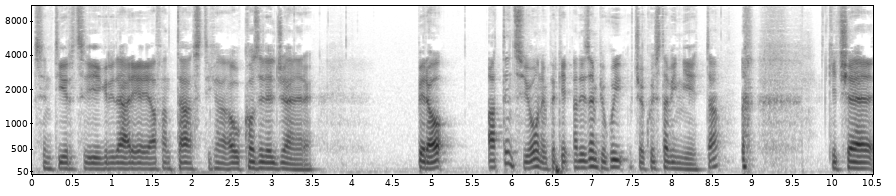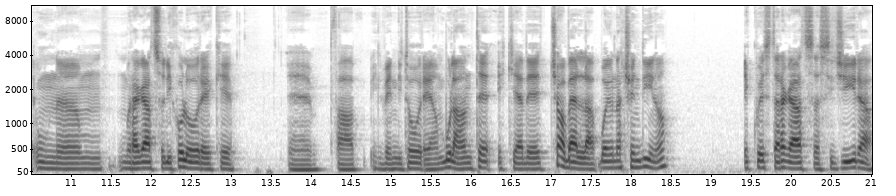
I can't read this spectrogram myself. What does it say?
sentirsi gridare a fantastica o cose del genere. Però attenzione perché ad esempio qui c'è questa vignetta che c'è un, um, un ragazzo di colore che eh, fa il venditore ambulante e chiede ciao bella vuoi un accendino? E questa ragazza si gira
